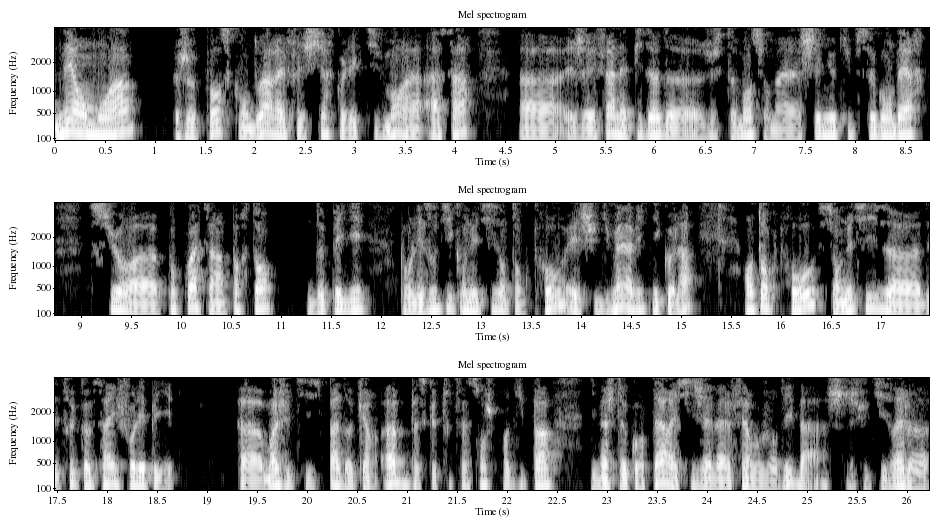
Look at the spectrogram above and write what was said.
néanmoins, je pense qu'on doit réfléchir collectivement à, à ça. J'avais fait un épisode justement sur ma chaîne YouTube secondaire sur pourquoi c'est important de payer pour les outils qu'on utilise en tant que pro, et je suis du même avec Nicolas. En tant que pro, si on utilise des trucs comme ça, il faut les payer. Euh, moi, j'utilise pas Docker Hub parce que de toute façon, je produis pas d'image de conteneur. Et si j'avais à le faire aujourd'hui, bah, j'utiliserais le,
